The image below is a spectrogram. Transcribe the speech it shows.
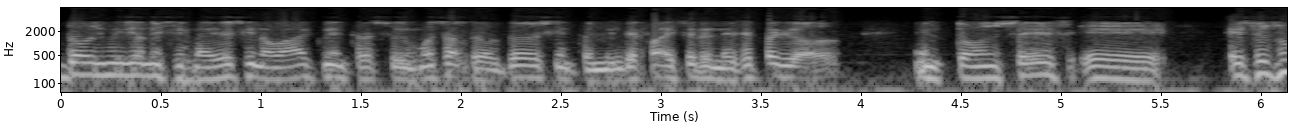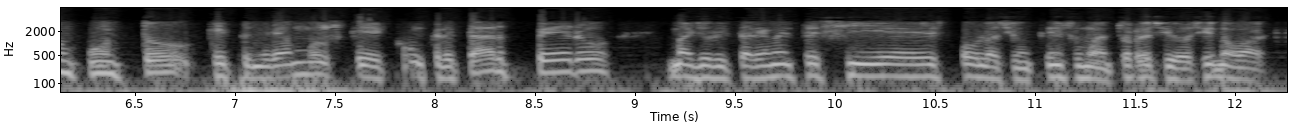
dos millones y medio de Sinovac, mientras tuvimos alrededor de 200 mil de Pfizer en ese periodo. Entonces, eh, eso es un punto que tendríamos que concretar, pero mayoritariamente sí es población que en su momento recibió Sinovac.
